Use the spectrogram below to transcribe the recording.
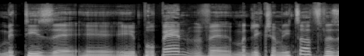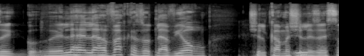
מתיז אה, אה, פרופן, ומדליק שם ניצוץ, וזה להבה כזאת, להביור של כמה של איזה 20-25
